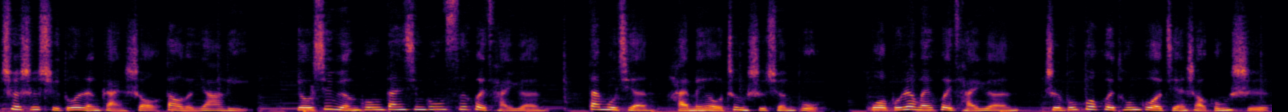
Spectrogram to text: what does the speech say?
却使许多人感受到了压力。有些员工担心公司会裁员，但目前还没有正式宣布。我不认为会裁员，只不过会通过减少工时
